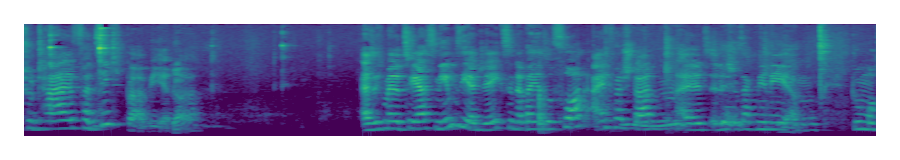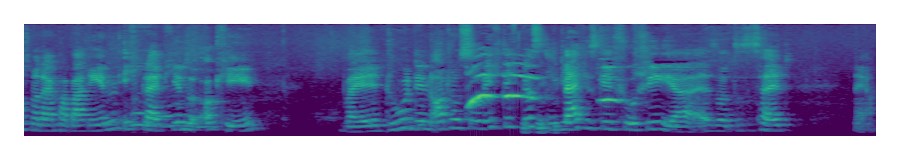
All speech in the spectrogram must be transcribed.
total verzichtbar wäre. Ja. Also ich meine, zuerst nehmen sie ja Jake, sind aber ja sofort einverstanden, als Alicia sagt, nee, nee, ähm, du musst mit deinem Papa reden, ich bleib hier und so, okay. Weil du den Ottos so wichtig bist. Und gleiches gilt für Ophelia. Also das ist halt, naja.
